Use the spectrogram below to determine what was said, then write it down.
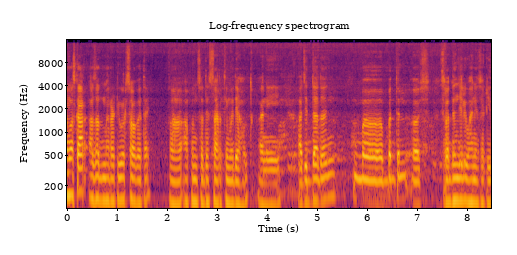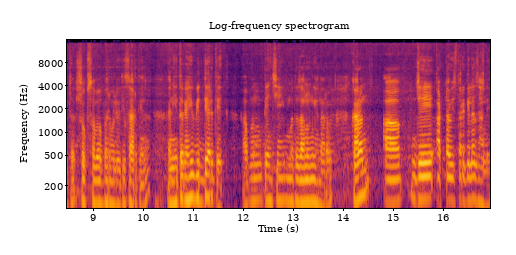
नमस्कार आझाद मराठीवर स्वागत आहे. आपण सध्या सारथीमध्ये आहोत आणि अजितदादां ब- बद्दल श्रद्धांजली वाहण्यासाठी इथं शोकसभा भरवली होती सारथीनं. आणि इथं काही विद्यार्थी आहेत. आपण त्यांची मतं जाणून घेणार आहोत. कारण जे अठ्ठावीस तारखेला झाले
